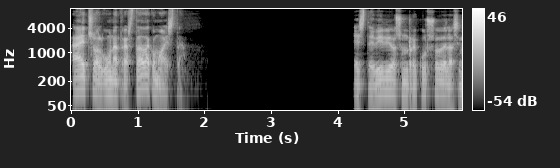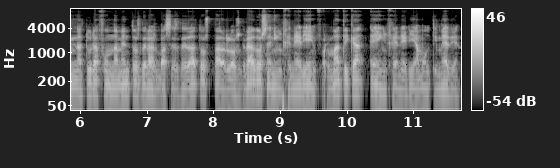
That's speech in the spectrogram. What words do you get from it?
ha hecho alguna trastada como esta. Este vídeo es un recurso de la asignatura Fundamentos de las Bases de Datos para los grados en Ingeniería Informática e Ingeniería Multimedia.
